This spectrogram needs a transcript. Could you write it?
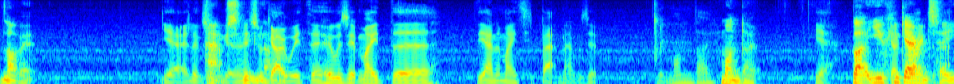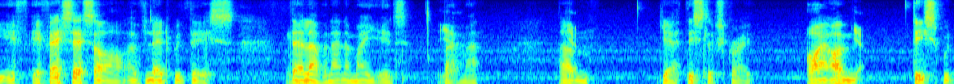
Love it. yeah, it looks really good. And this will go with the who was it made the the animated Batman? Was it was it Mondo? Mondo. Yeah. But you can guarantee if, if SSR have led with this, they'll have an animated Yeah. Batman. Yeah. Um, yeah. this looks great. I, I'm. Yeah. This would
